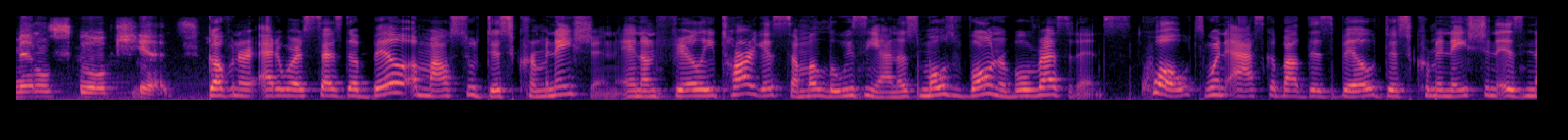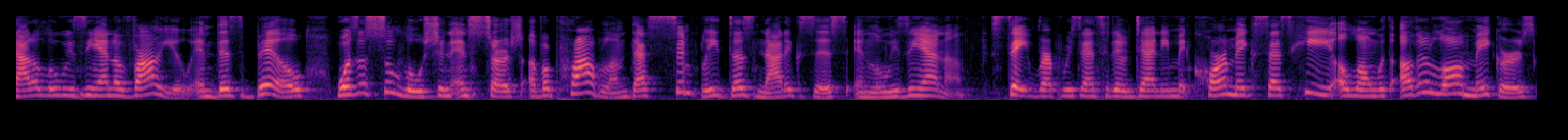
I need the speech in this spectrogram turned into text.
middle school kids. Governor Edwards says the bill amounts to discrimination and unfairly targets some of Louisiana's most vulnerable residents. Quote, when asked about this bill, discrimination is not a Louisiana value, and this bill was a solution in search of a problem that simply does not exist in Louisiana. State Representative Danny McCormick says he, along with other lawmakers,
